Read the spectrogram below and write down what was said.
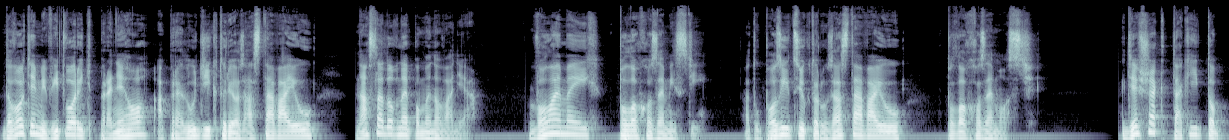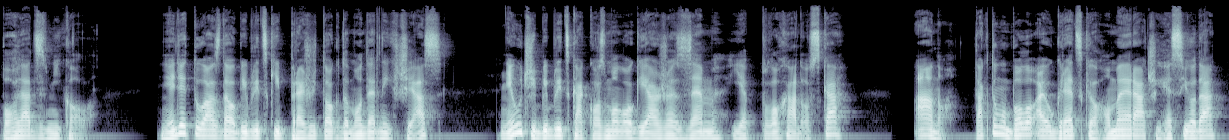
Dovolte mi vytvoriť pre neho a pre ľudí, ktorí ho zastávajú, nasledovné pomenovania. Volajme ich plochozemisti a tú pozíciu, ktorú zastávajú, plochozemosť. Kde však takýto pohľad vznikol? Nede tu azda o biblický prežitok do moderných čias? Neučí biblická kozmológia, že Zem je plochá doska? Áno, tak tomu bolo aj u gréckého Homéra či Hesioda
